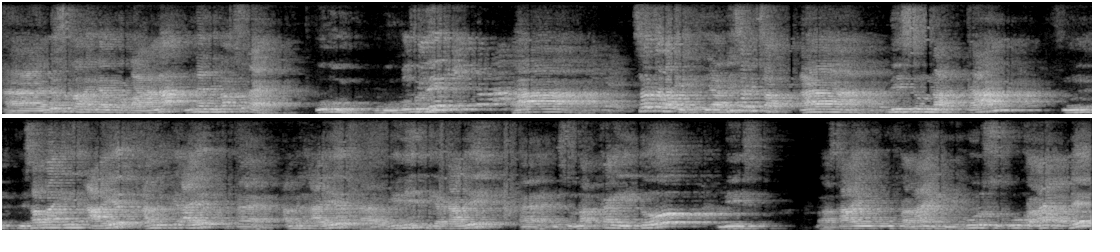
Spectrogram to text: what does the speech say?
Nah, itu sebahagian kepala nak, ini dimaksud eh, ubung, ubung, ubung ini. Nah, setelah itu ya bisa bisa. Nah, disunatkan hmm, misalnya ini air, ambil di air, eh, ambil air, nah, begini tiga kali, eh, disunatkan itu dibasahi bukan naik, dikurus bukan naik adik,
